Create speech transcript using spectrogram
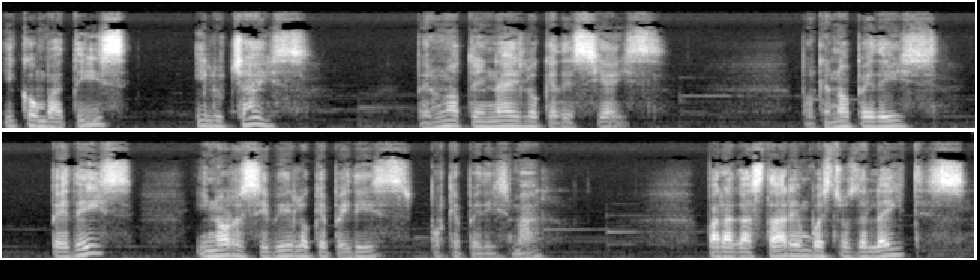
y combatís y lucháis, pero no tenéis lo que deseáis, porque no pedís, pedís y no recibir lo que pedís porque pedís mal, para gastar en vuestros deleites,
